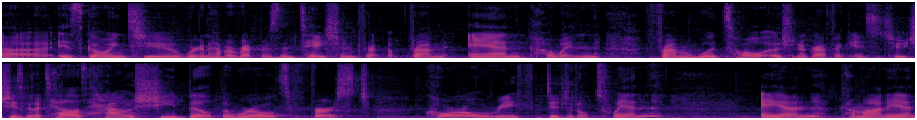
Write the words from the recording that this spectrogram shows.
uh, is going to, we're going to have a representation fr from Anne Cohen from Woods Hole Oceanographic Institute. She's going to tell us how she built the world's first coral reef digital twin. Anne, come on in.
